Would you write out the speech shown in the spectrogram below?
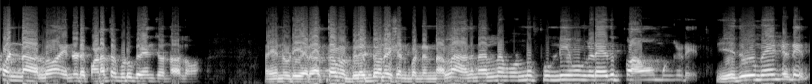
பண்ணாலும் என்னுடைய பணத்தை கொடுக்குறேன்னு சொன்னாலும் என்னுடைய ரத்தம் பிளட் டொனேஷன் பண்ணனாலும் அதனால ஒன்றும் புண்ணியமும் கிடையாது பாவமும் கிடையாது. எதுவுமே கிடையாது.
